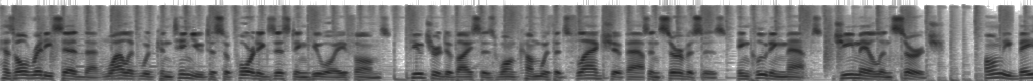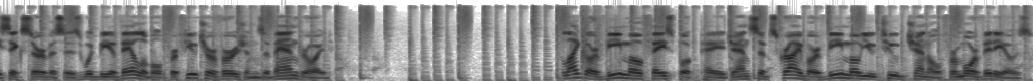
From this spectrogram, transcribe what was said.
has already said that while it would continue to support existing Huawei phones, future devices won't come with its flagship apps and services, including Maps, Gmail and Search. Only basic services would be available for future versions of Android. Like our V Mo Facebook page and subscribe our V Mo YouTube channel for more videos.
